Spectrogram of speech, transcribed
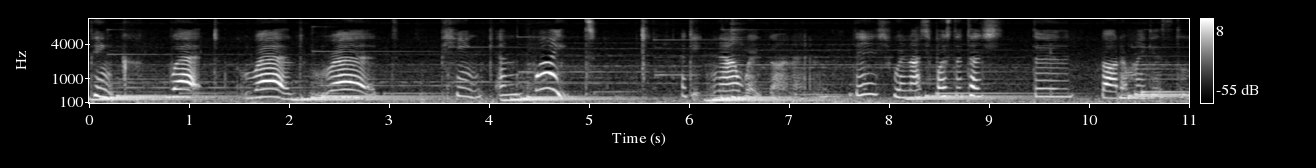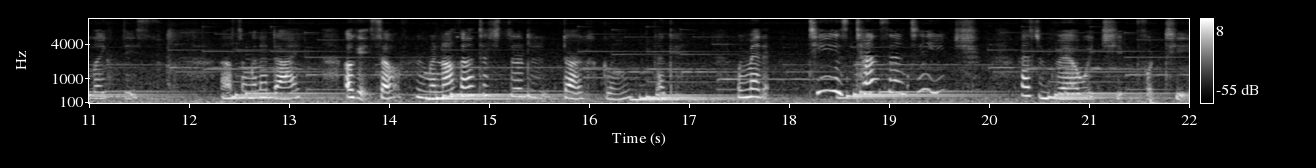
Pink, red, red, red, pink, and white. Okay, now we're gonna this. We're not supposed to touch the bottom, I guess, like this. Else I'm gonna die. Okay, so we're not gonna touch the dark green. Okay, we made it. Tea is 10 cents each. That's very cheap for tea.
